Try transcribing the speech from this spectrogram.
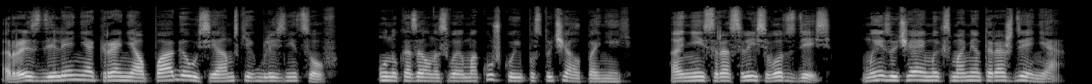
«Разделение краниопага у сиамских близнецов. Он указал на свою макушку и постучал по ней. Они срослись вот здесь. Мы изучаем их с момента рождения.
